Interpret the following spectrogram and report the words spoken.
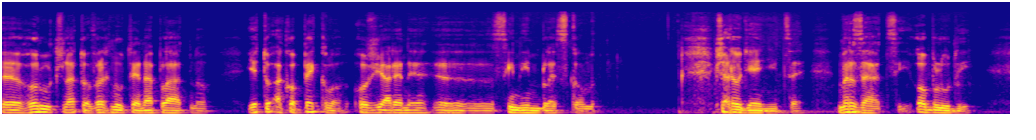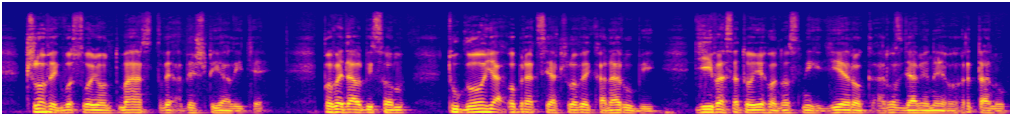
horúčnato vrhnuté na plátno. Je to ako peklo ožiarené e, siným bleskom. Čarodejnice, mrzáci, obludy, človek vo svojom tmárstve a beštialite. Povedal by som, tu Gója obracia človeka na ruby, díva sa do jeho nosných dierok a rozďaveného hrtanu,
